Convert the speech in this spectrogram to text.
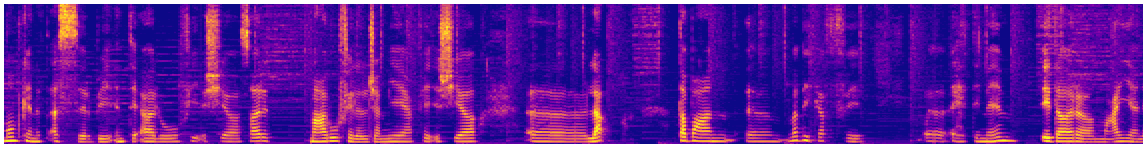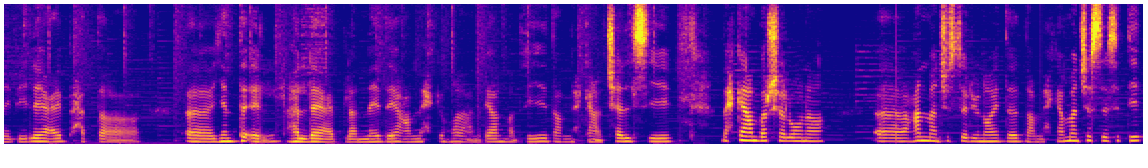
ممكن تأثر بانتقاله في أشياء صارت معروفة للجميع في أشياء آه، لا. طبعا ما بيكفي اهتمام إدارة معينة بلاعب حتى ينتقل هاللاعب للنادي. عم نحكي هون عن ريال مدريد عم نحكي عن تشيلسي نحكي عن برشلونة آه، عن مانشستر يونايتد عم نحكي عن مانشستر سيتي.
